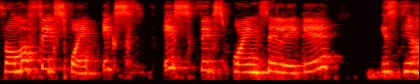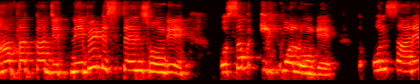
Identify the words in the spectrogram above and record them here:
from a fix point इस फिक्स पॉइंट से लेके इस यहाँ तक का जितने भी डिस्टेंस होंगे, वो सब इक्वल होंगे। तो उन सारे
